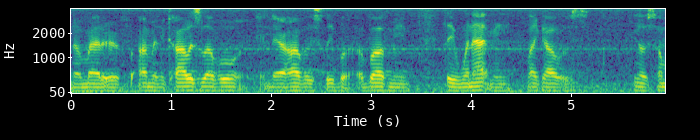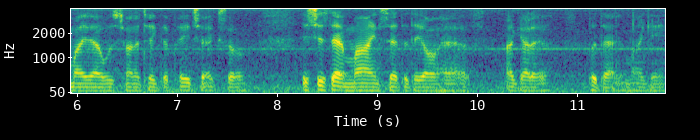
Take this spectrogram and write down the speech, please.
No matter if I'm in the college level and they're obviously above me, they went at me like I was, you know, somebody that was trying to take the paycheck. So it's just that mindset that they all have. I gotta put that in my game.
